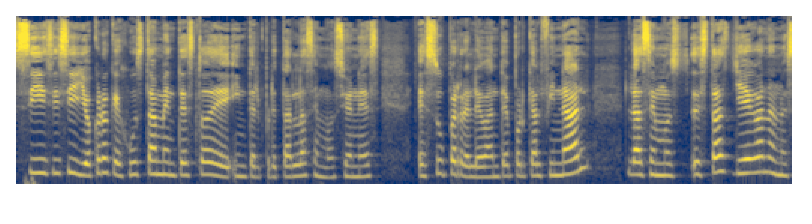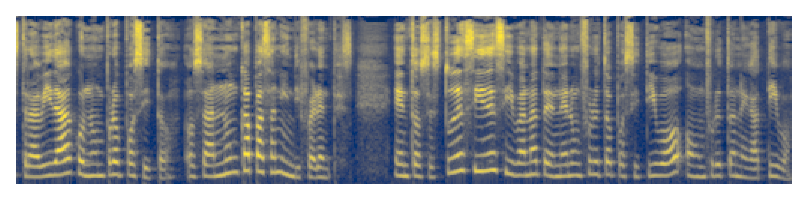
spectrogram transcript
Sí, sí, sí, yo creo que justamente esto de interpretar las emociones es súper relevante porque al final las estas llegan a nuestra vida con un propósito, o sea, nunca pasan indiferentes. Entonces tú decides si van a tener un fruto positivo o un fruto negativo.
